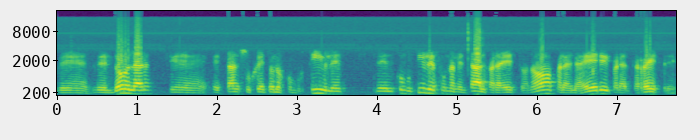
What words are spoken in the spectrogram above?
del dólar, que están sujetos los combustibles, el combustible es fundamental para esto, ¿no? Para el aéreo y para el terrestre.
